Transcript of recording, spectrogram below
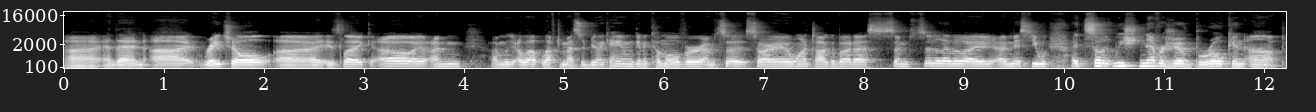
Uh, and then uh, Rachel uh, is like, "Oh, I, I'm I'm I le- left a message being like, hey, I'm gonna come over. I'm so sorry. I want to talk about us. I'm so I, I miss you. So we should never should have broken up.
